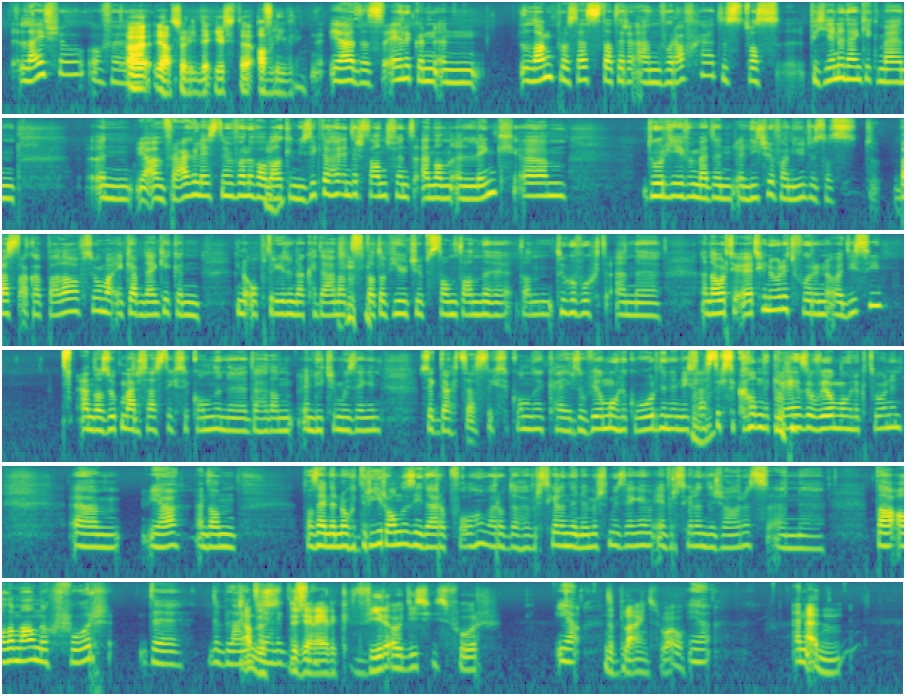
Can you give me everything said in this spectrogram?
Live show? Of, uh... ja, sorry, de eerste aflevering. Ja, dat is eigenlijk een, een lang proces dat er aan vooraf gaat. Dus het was beginnen, denk ik, met een, een, ja, een vragenlijst invullen van mhm. welke muziek dat je interessant vindt. En dan een link um, doorgeven met een, een, liedje van u. Dus dat is best a cappella of zo. Maar ik heb denk ik een, een optreden dat ik gedaan had, dat op YouTube stond, dan, uh, dan toegevoegd. En, uh, en dan word je uitgenodigd voor een auditie. En dat is ook maar 60 seconden uh, dat je dan een liedje moet zingen. Dus ik dacht 60 seconden, ik ga hier zoveel mogelijk woorden in die 60 mhm. seconden krijgen, zoveel mogelijk tonen. Um, ja, en dan, dan zijn er nog drie rondes die daarop volgen, waarop dat je verschillende nummers moet zingen in verschillende genres. En dat allemaal nog voor de, de blind ja, dus eigenlijk. Er zijn eigenlijk vier audities voor ja. de blind, wow. Ja. En, en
